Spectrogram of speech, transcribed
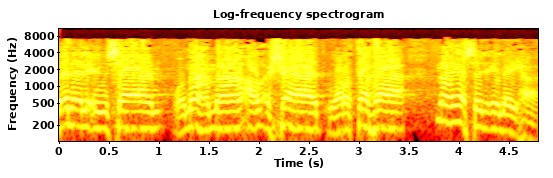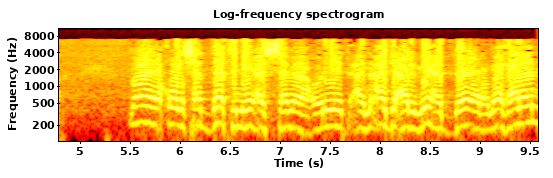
بنى الإنسان ومهما شاد وارتفع ما يصل إليها. ما يقول صدتني السماء أريد أن أجعل مئة دور مثلا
